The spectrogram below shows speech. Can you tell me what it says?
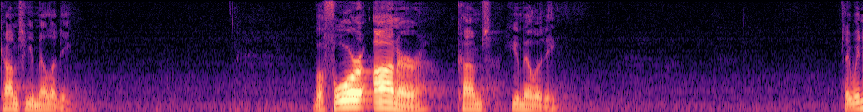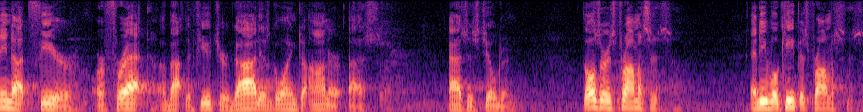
comes humility. Before honor comes humility. Say, we need not fear or fret about the future. God is going to honor us as His children. Those are His promises, and He will keep His promises.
